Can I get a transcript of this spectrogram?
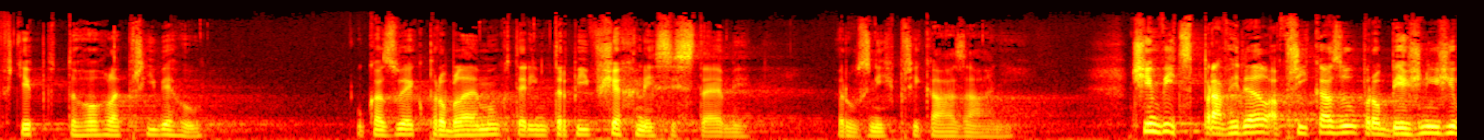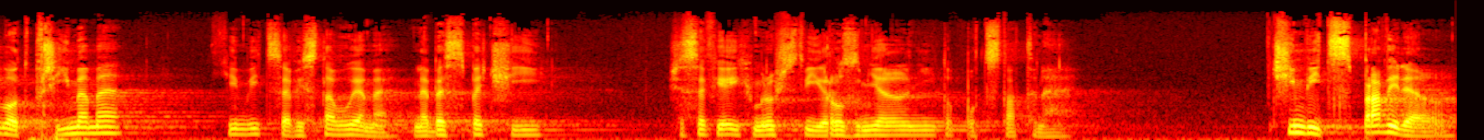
Vtip tohohle příběhu ukazuje k problému, kterým trpí všechny systémy různých přikázání. Čím víc pravidel a příkazů pro běžný život přijmeme, tím víc se vystavujeme nebezpečí, že se v jejich množství rozmělní to podstatné. Čím víc pravidel,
